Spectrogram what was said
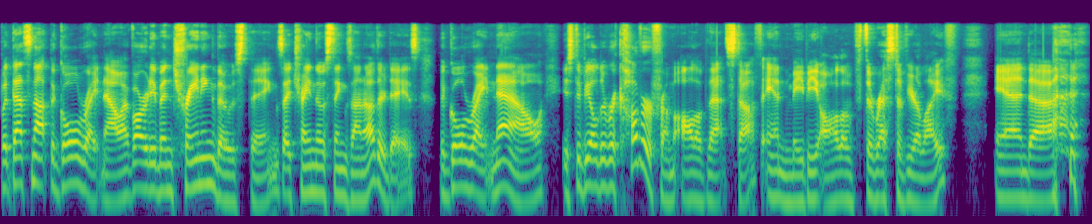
but that's not the goal right now. I've already been training those things. I train those things on other days. The goal right now is to be able to recover from all of that stuff and maybe all of the rest of your life. And uh,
